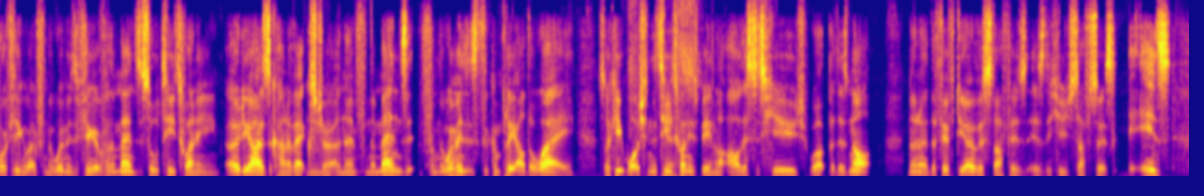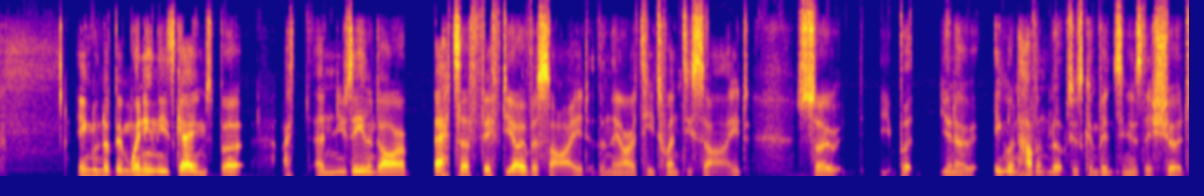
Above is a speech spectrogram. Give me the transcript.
or if you think about it from the women's, if you think about it from the men's, it's all T20. ODIs are kind of extra, Mm. and then from the men's, from the women's, it's the complete other way. So I keep watching the T20s Yes. being like, oh, this is huge. What? But there's not. No, no, the 50 over stuff is is the huge stuff. So it's it is England have been winning these games, but I, and New Zealand are a better 50 over side than they are a T20 side. So, but you know, England haven't looked as convincing as they should.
